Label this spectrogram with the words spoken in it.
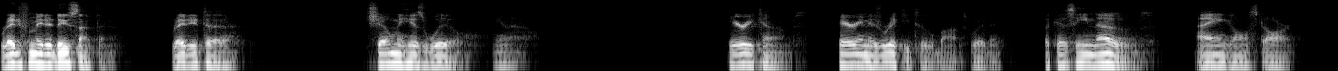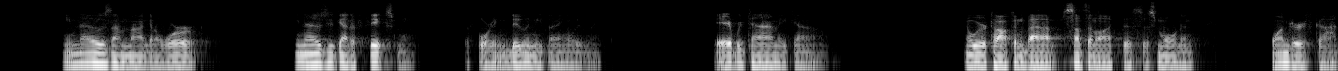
ready for me to do something ready to show me his will, you know. Here he comes, carrying his Ricky toolbox with him. because He knows I ain't going to start. He knows I'm not going to work. He knows He's got to fix me before He can do anything with me. Every time He comes. And we were talking about something like this this morning. Wonder if God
